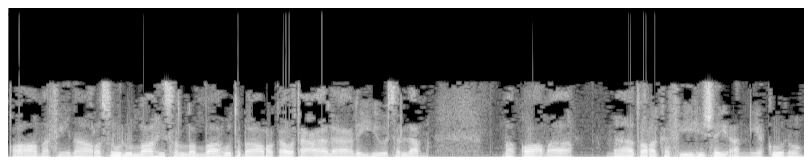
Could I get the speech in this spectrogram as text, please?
قام فينا رسول الله صلى الله تبارك وتعالى عليه وسلم. مقام ما ترك فيه شيئا يكون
